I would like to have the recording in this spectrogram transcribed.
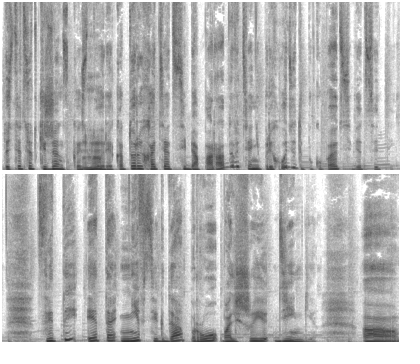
То есть это все-таки женская история, которые хотят себя порадовать, они приходят и покупают себе цветы. Цветы это не всегда про большие деньги. А,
